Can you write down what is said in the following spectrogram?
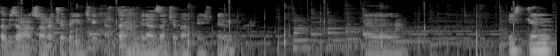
da bir zaman sonra çöpe gidecek. Hatta birazdan çöpe atmayı düşünüyorum. Ee, İlk gün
